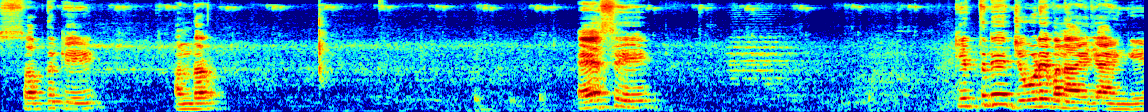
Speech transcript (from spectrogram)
शब्द के अंदर ऐसे कितने जोड़े बनाए जाएँगे?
